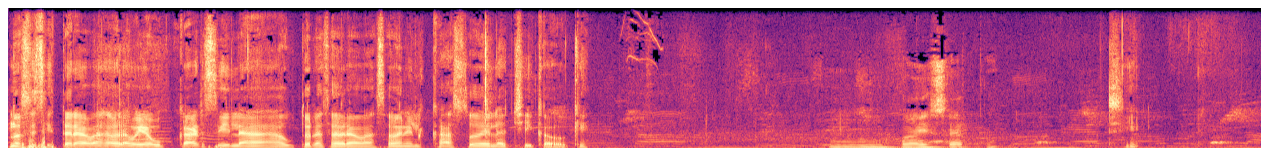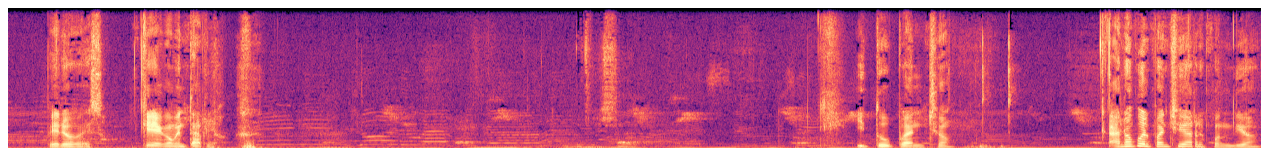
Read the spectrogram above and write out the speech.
No sé si estará ahora voy a buscar si la autora se habrá basado en el caso de la chica o qué. Mm, puede ser. Sí. Pero eso, quería comentarlo. ¿Y tú, Pancho? Ah, no, pues el Pancho ya respondió.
